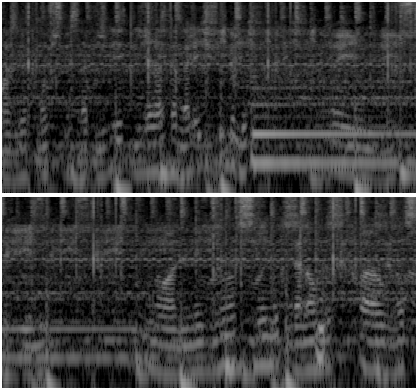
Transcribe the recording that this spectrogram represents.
Vaziyet boş. Mesela bir de diğer temel fiil olur. Olha, não sei no canal do Paulo, mas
